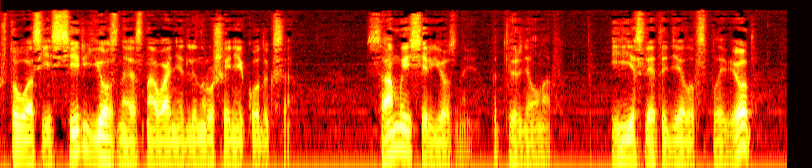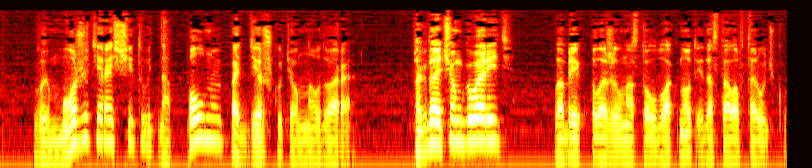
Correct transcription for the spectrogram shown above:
что у вас есть серьезные основания для нарушения кодекса. Самые серьезные, подтвердил Нав. И если это дело всплывет, вы можете рассчитывать на полную поддержку темного двора. Тогда о чем говорить? Лабрек положил на стол блокнот и достал авторучку.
